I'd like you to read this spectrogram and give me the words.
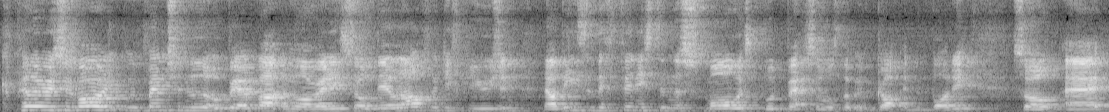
Capillaries, we've already we've mentioned a little bit about them already, so they allow for diffusion. Now these are the thinnest and the smallest blood vessels that we've got in the body, so uh,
